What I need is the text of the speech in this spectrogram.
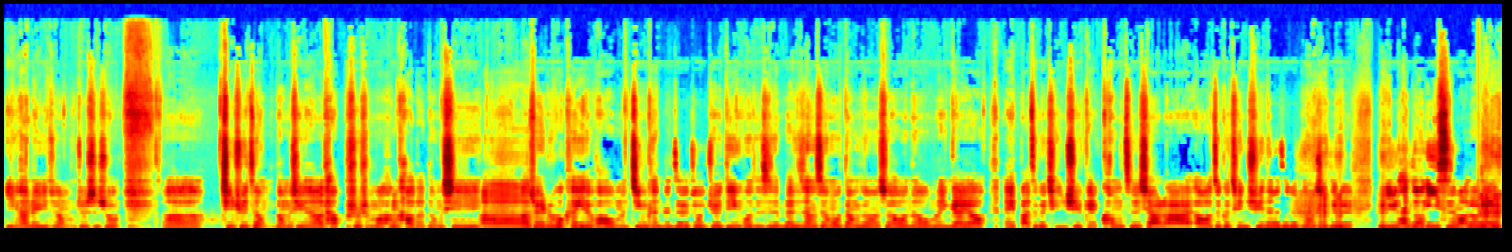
隐含了一种，就是说，呃，情绪这种东西呢，它不是什么很好的东西啊、呃。所以如果可以的话，我们尽可能在做决定或者是在日常生活当中的时候呢，我们应该要哎把这个情绪给控制下来哦。这个情绪呢，这个东西对不对？隐含这种意思嘛，对不对？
